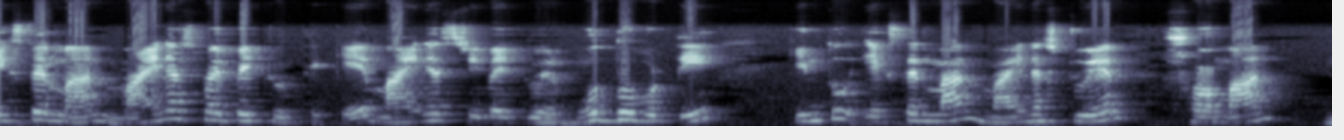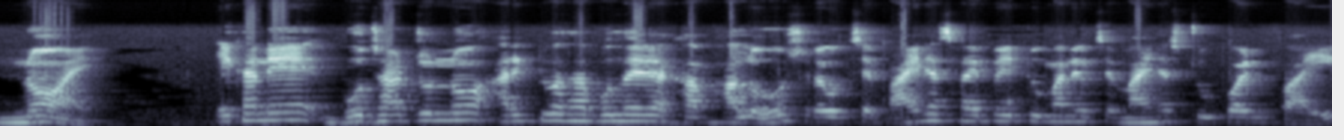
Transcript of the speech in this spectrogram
এক্সের মান মাইনাস ফাইভ বাই টু থেকে মাইনাস থ্রি বাই টু এর মধ্যবর্তী, কিন্তু এক্সের মান মাইনাস টু এর সমান নয়। এখানে বোঝার জন্য আরেকটি কথা বলে রাখা ভালো, সেটা হচ্ছে মাইনাস ফাইভ বাই টু মানে হচ্ছে মাইনাস টু পয়েন্ট ফাইভ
